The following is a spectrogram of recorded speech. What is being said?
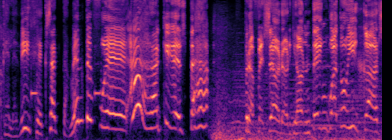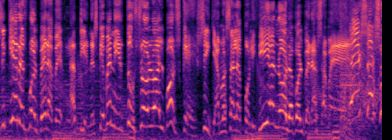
que le dije exactamente fue... ¡Ah, aquí está! Profesor Orión, tengo a tu hija. Si quieres volver a verla, tienes que venir tú solo al bosque. Si llamas a la policía, no la volverás a ver. ¡Eso es!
